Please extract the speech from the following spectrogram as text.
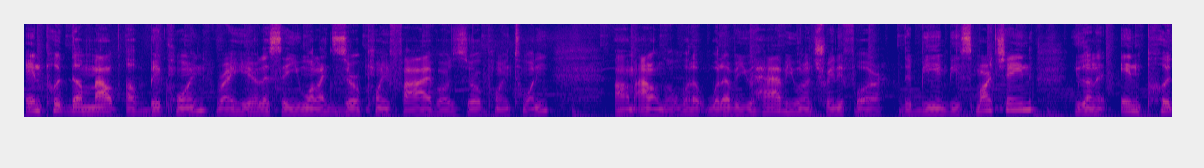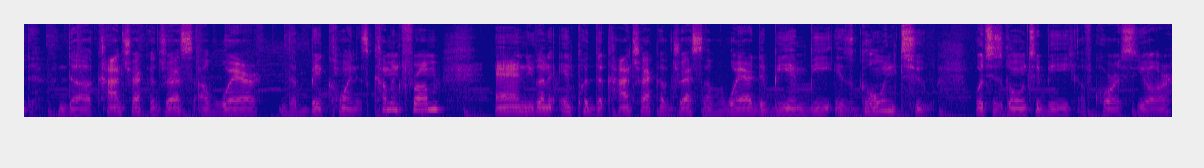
Input the amount of Bitcoin right here. Let's say you want like 0.5 or 0.20 um, I don't know, whatever you have, you want to trade it for the BNB Smart Chain. You're going to input the contract address of where the Bitcoin is coming from, and you're going to input the contract address of where the BNB is going to, which is going to be, of course, your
